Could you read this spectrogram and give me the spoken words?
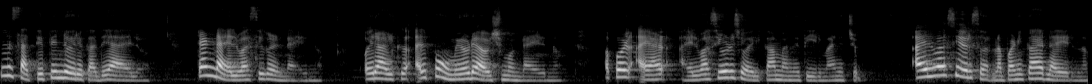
ഇന്ന് സത്യത്തിന്റെ ഒരു കഥയായാലോ? രണ്ട് അയൽവാസികൾ ഉണ്ടായിരുന്നു ഒരാൾക്ക് അല്പം ഉമയുടെ ആവശ്യമുണ്ടായിരുന്നു. അപ്പോൾ അയാൾ അയൽവാസിയോട് ചോദിക്കാമെന്ന് തീരുമാനിച്ചു. അയൽവാസി ഒരു സ്വർണപ്പണിക്കാരനായിരുന്നു.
